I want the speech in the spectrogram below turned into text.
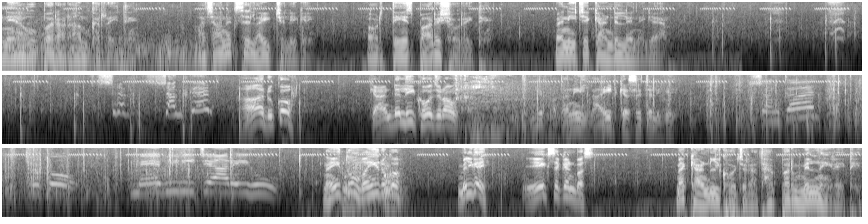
नेहा ऊपर आराम कर रही थी। अचानक से लाइट चली गई और तेज बारिश हो रही थी। मैं नीचे कैंडल लेने गया। शंकर? हाँ रुको। कैंडल ही खोज रहा हूँ। ये पता नहीं लाइट कैसे चली गई। शंकर रुको। मैं भी नीचे आ रही हूँ। नहीं तुम वहीं रुको। मिल गई। एक सेकंड बस। मैं कैंडल खोज रहा था पर मिल नहीं रही थी।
